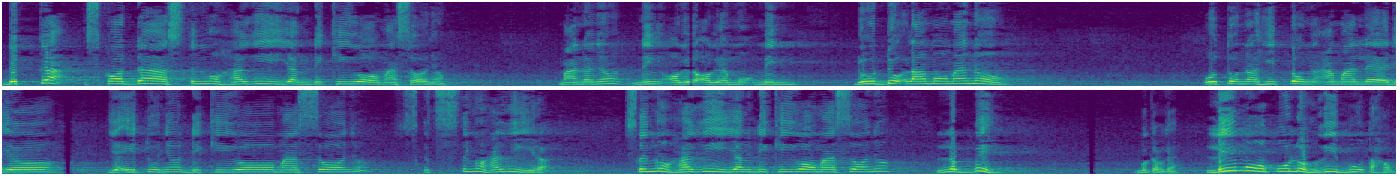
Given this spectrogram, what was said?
dekat sekadar setengah hari yang dikira masanya. Maknanya ni orang-orang mukmin duduk lama mana? Untuk nak hitung amalan dia iaitunya dikira masanya setengah hari tak? Setengah hari yang dikira masanya lebih bukan bukan 50 ribu tahun.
